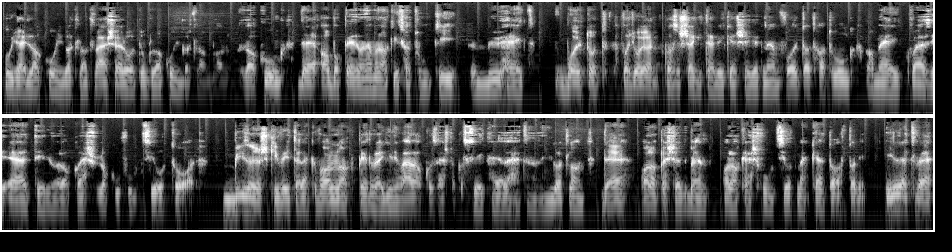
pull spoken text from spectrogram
Ugye egy lakóingatlant vásároltunk, lakóingatlanban lakunk, de abba például nem alakíthatunk ki műhelyt, boltot, vagy olyan gazdasági tevékenységet nem folytathatunk, amely kvázi eltérő a lakás lakófunkciótól. Bizonyos kivételek vannak, például egyéni vállalkozásnak a székhelye lehet az ingatlan, de alapesetben a lakásfunkciót meg kell tartani illetve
